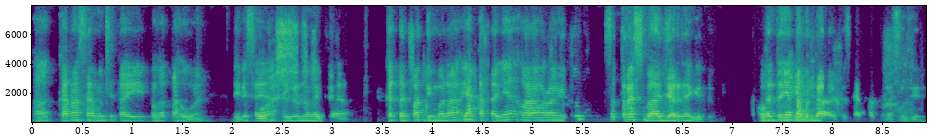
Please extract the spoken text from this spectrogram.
eh, karena saya mencintai pengetahuan jadi saya Wah. ingin mengejar ke tempat di mana yang katanya orang-orang itu stres belajarnya gitu dan ternyata benar itu saya stres sendiri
